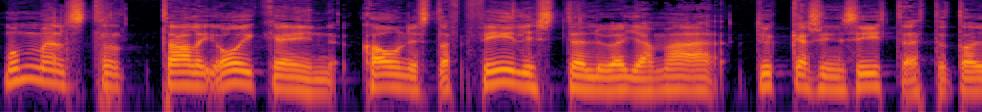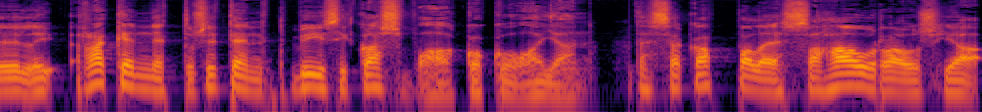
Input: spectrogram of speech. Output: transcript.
Mun mielestä tämä oli oikein kaunista fiilistelyä ja mä tykkäsin siitä, että toi oli rakennettu siten, että biisi kasvaa koko ajan. Tässä kappaleessa hauraus ja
